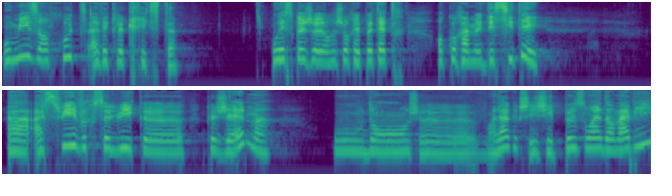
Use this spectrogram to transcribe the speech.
ou mise en route avec le Christ? Ou est-ce que j'aurais peut-être encore à me décider à, suivre celui que, j'aime ou dont j'ai besoin dans ma vie?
